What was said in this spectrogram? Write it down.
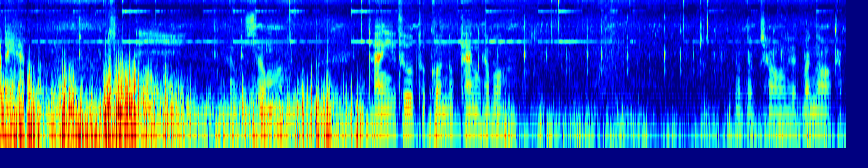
วัสดีครับสวัสดีท่านผู้ชมทาง YouTube ทุกคนทุกท่านครับผมอยู่กับช่องเลือดบ้านนอกครับ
